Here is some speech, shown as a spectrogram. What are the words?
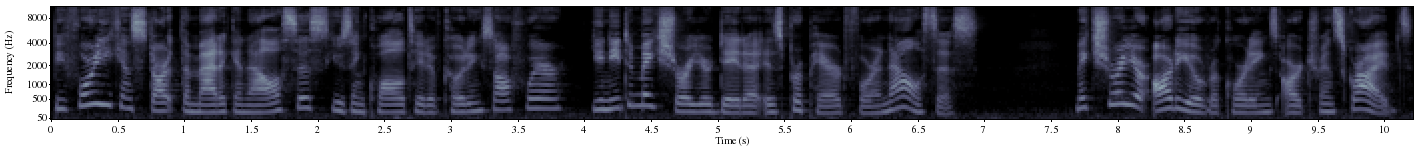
Before you can start thematic analysis using qualitative coding software, you need to make sure your data is prepared for analysis. Make sure your audio recordings are transcribed.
